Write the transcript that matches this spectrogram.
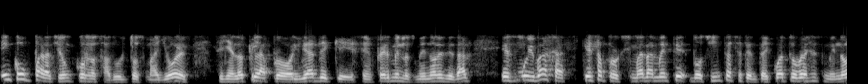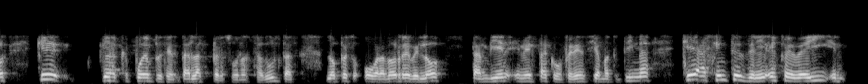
en comparación con los adultos mayores. Señaló que la probabilidad de que se enfermen los menores de edad es muy baja, que es aproximadamente 274 veces menor que la que pueden presentar las personas adultas. López Obrador reveló también en esta conferencia matutina que agentes del FBI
